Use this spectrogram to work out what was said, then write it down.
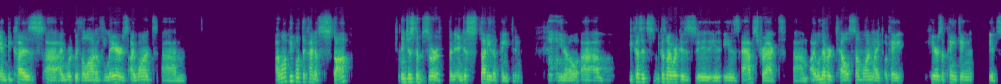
and because uh, I work with a lot of layers, I want um, I want people to kind of stop and just observe and, and just study the painting. Hmm you know um, because it's because my work is is, is abstract um, i will never tell someone like okay here's a painting it's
